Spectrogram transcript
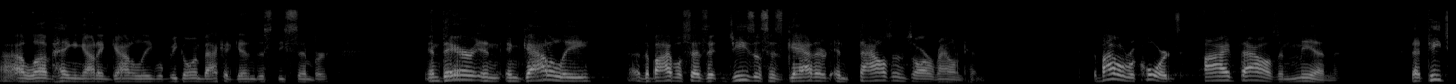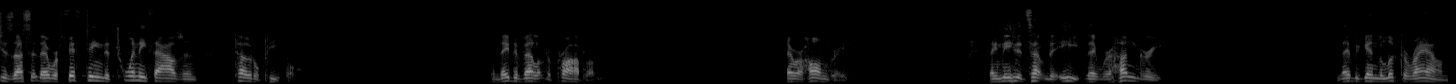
I love hanging out in Galilee. We'll be going back again this December. And there in, in Galilee, uh, the Bible says that Jesus has gathered and thousands are around him. The Bible records 5,000 men. That teaches us that there were 15 to 20,000 total people. And they developed a problem. They were hungry. They needed something to eat. They were hungry. They began to look around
